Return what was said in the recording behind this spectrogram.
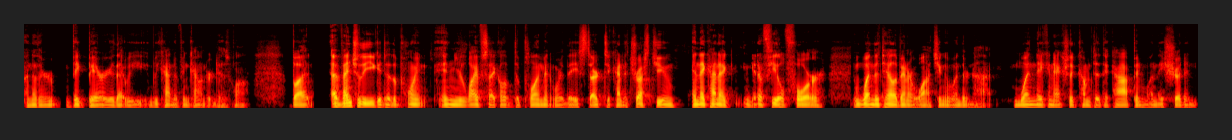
another big barrier that we we kind of encountered as well. But eventually you get to the point in your life cycle of deployment where they start to kind of trust you and they kind of get a feel for when the taliban are watching and when they're not when they can actually come to the cop and when they shouldn't.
